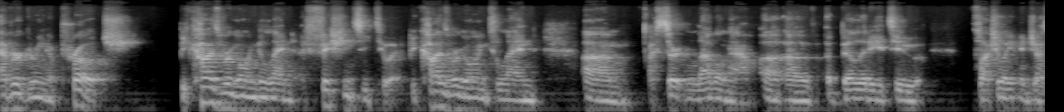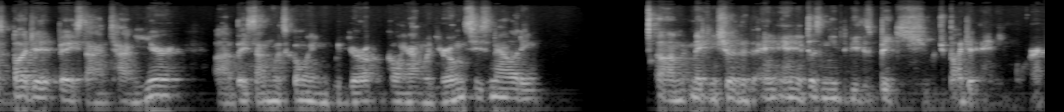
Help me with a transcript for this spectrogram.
evergreen approach because we're going to lend efficiency to it. Because we're going to lend um, a certain level now of, of ability to fluctuate and adjust budget based on time of year, uh, based on what's going with your going on with your own seasonality, um, making sure that, and, and, it doesn't need to be this big, huge budget anymore.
